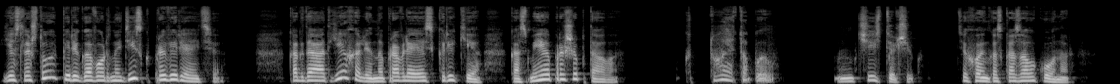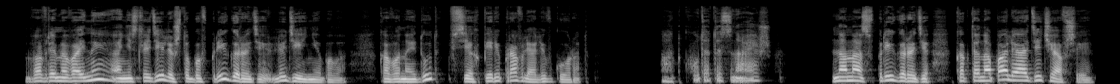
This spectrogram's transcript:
Если что, переговорный диск проверяйте». Когда отъехали, направляясь к реке, Космея прошептала. «Кто это был?» «Чистильщик», — тихонько сказал Конор. «Во время войны они следили, чтобы в пригороде людей не было. Кого найдут, всех переправляли в город». «Откуда ты знаешь?» На нас в пригороде как-то напали одичавшие,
